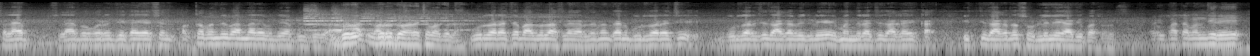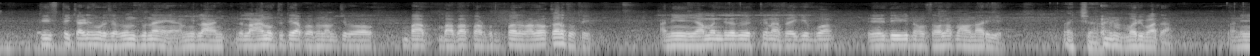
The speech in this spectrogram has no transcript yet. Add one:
स्लॅब स्लॅब वगैरे जे काही असेल पक्का मंदिर बांधणार आहे म्हणजे आपली गुरु-. गुरुद्वाराच्या बाजूला. गुरुद्वाराच्या बाजूला असल्या कारणानं कारण गुरुद्वाराची गुरुद्वाराची जागा वेगळी आहे मंदिराची जागा एक इतकी जागा तर सोडलेली आहे आधीपासूनच माता मंदिर हे तीस ते चाळीस वर्षापासून जुनं आहे. आम्ही लहान लहान होते त्यापासून आमचे बाबा बाप बाबा पर- परवा करत होते. आणि या मंदिराचं व्याख्यान असं आहे की बुवा हे देवी नवसाला पावणारी आहे. अच्छा. मरीमाता आणि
